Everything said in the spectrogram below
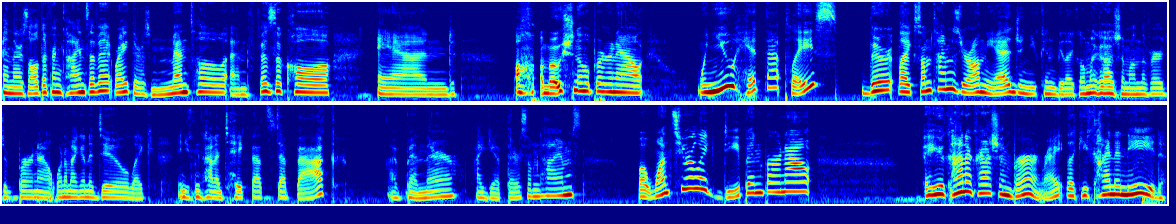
and there's all different kinds of it, right? There's mental and physical and emotional burnout. When you hit that place, there like sometimes you're on the edge and you can be like, "Oh my gosh, I'm on the verge of burnout. What am I going to do?" Like and you can kind of take that step back I've been there. I get there sometimes. But once you're like deep in burnout, you kind of crash and burn, right? Like you kind of need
